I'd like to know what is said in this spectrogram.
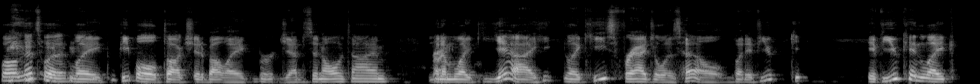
Well, and that's what like people talk shit about like Bert Jepsen all the time, and I'm like, yeah, he like he's fragile as hell, but if you if you can like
